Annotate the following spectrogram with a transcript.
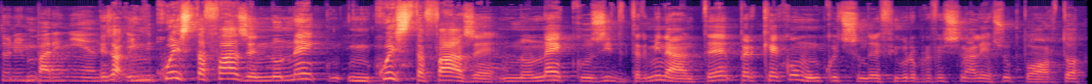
non impari niente. Esatto, in questa fase non è, in questa fase non è così determinante perché comunque ci sono delle figure professionali a supporto,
